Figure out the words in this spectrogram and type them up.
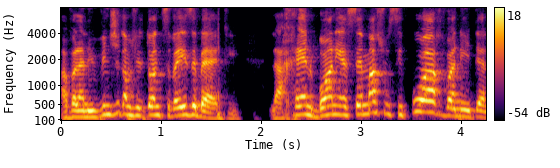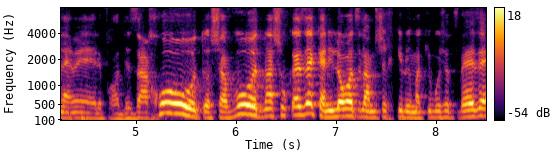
אבל אני מבין שגם שלטון צבאי זה בעייתי. לכן בוא אני אעשה משהו, סיפוח, ואני אתן להם אה, לפחות אזרחות, תושבות, משהו כזה, כי אני לא רוצה להמשיך כאילו עם הכיבוש הצבאי הזה,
